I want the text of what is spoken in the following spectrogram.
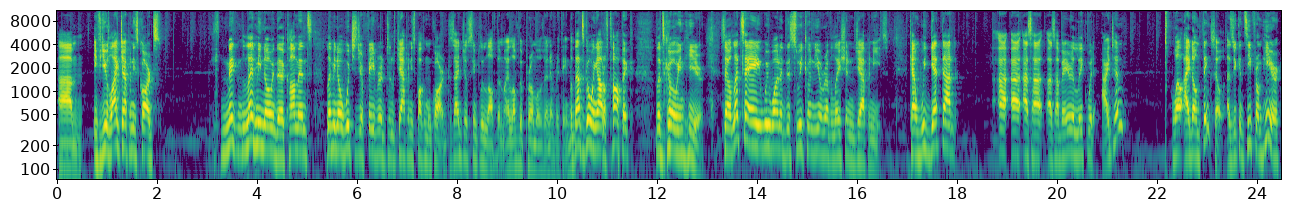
Um, if you like Japanese cards, make let me know in the comments. Let me know which is your favorite Japanese Pokemon card, because I just simply love them. I love the promos and everything. But that's going out of topic. Let's go in here. So let's say we wanted the Suicune Neo Revelation in Japanese. Can we get that uh, uh, as, a, as a very liquid item? Well, I don't think so. As you can see from here,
